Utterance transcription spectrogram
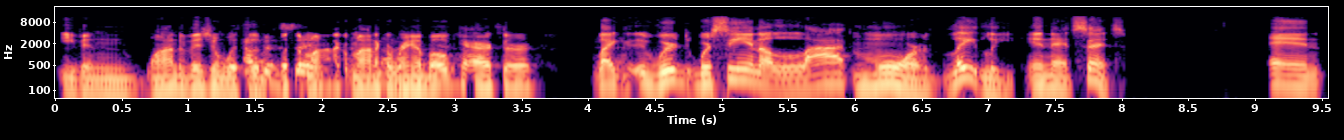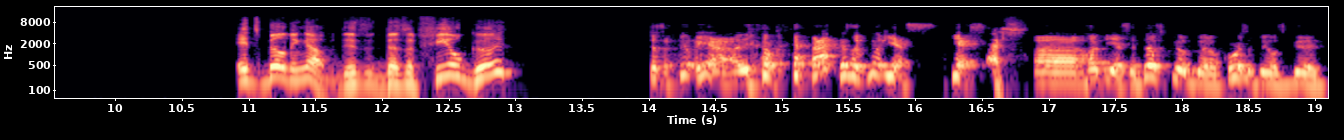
even WandaVision with the, with the Monica, Monica Rambeau character. Like we're we're seeing a lot more lately in that sense, and it's building up. Does it, does it feel good? Does it feel? Yeah. does it feel? Yes. Yes. Yes. Uh, yes. It does feel good. Of course, it feels good.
